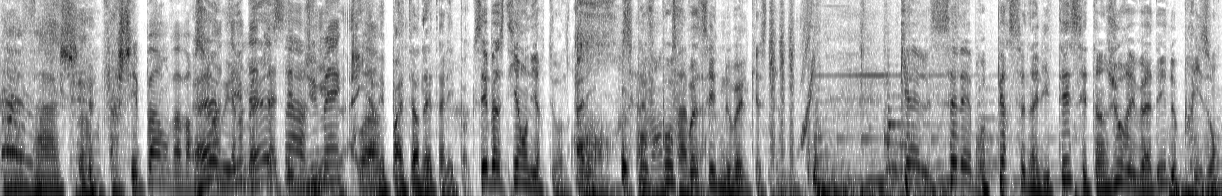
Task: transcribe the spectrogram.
Ah, vache. Enfin, je sais pas, on va voir Eh sur oui, Internet la tête du mec, Il n'y avait pas Internet à l'époque. Sébastien, on y retourne. Allez, pouf, pouf, lamentable. voici une nouvelle question. Quelle célèbre personnalité s'est un jour évadée de prison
